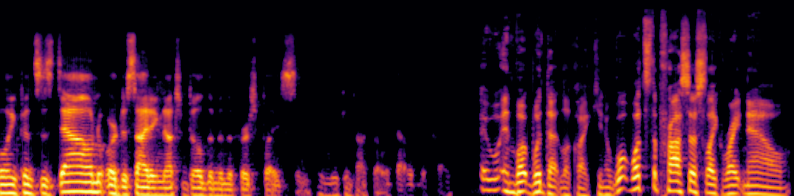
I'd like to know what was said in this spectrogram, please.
pulling fences down or deciding not to build them in the first place. And, and, we can talk about what that would look like. And what would that look like? You know, what, what's the process like right now?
